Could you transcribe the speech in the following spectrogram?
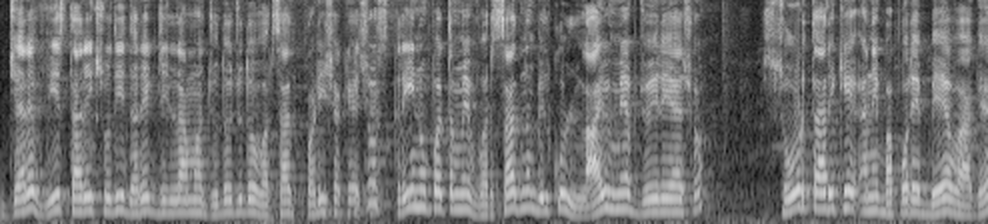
જ્યારે વીસ તારીખ સુધી દરેક જિલ્લામાં જુદો જુદો વરસાદ પડી શકે છે. સ્ક્રીન ઉપર તમે વરસાદનો બિલકુલ લાઈવ મેપ જોઈ રહ્યા છો. સોળ તારીખે અને બપોરે બે વાગે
